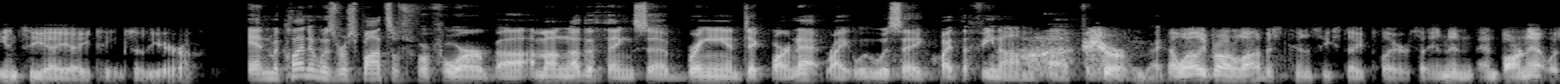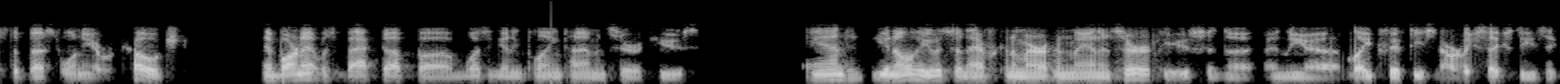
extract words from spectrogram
NCAA teams of the era. And McLendon was responsible for, for uh, among other things, uh, bringing in Dick Barnett, right? Who was a quite the phenom. Uh, for Sure. league, right? Well, he brought a lot of his Tennessee State players in, and, and Barnett was the best one he ever coached. And Barnett was backed up, uh, wasn't getting playing time in Syracuse, and you know he was an African American man in Syracuse in the in the uh, late '50s and early '60s. It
